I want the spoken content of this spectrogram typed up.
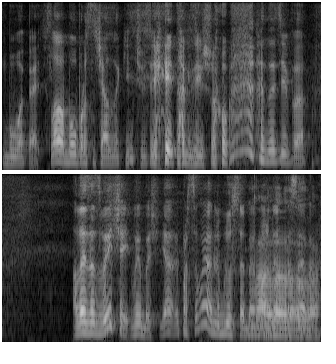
був опять. Слава Богу, просто час закінчився, я і так зійшов. Ну, типа. Але зазвичай, вибач, я про себе я люблю себе, Да, можна да, я про да, себе. да.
